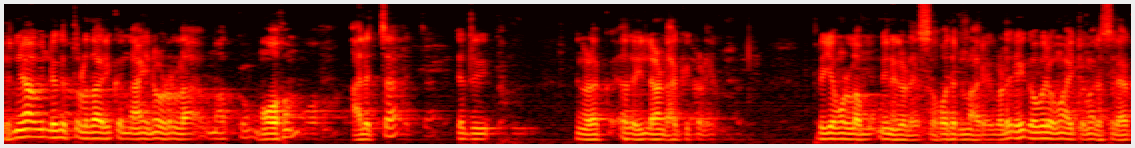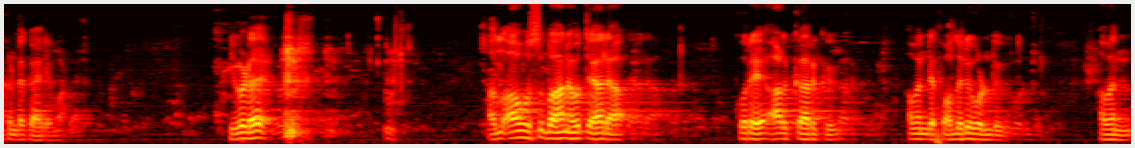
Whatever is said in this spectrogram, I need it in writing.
ദുന്യാവിന്റെ അകത്തുള്ളതായിരിക്കുന്ന അതിനോടുള്ള മോഹം അലച്ച ഇത് നിങ്ങളെ അത് ഇല്ലാണ്ടാക്കി കളയും. പ്രിയമുള്ള മിനുകളെ സഹോദരന്മാരെ വളരെ ഗൗരവമായിട്ട് മനസ്സിലാക്കേണ്ട കാര്യമാണ്. ഇവിടെ അള്ളാഹു സുബാനവത്യാല കുറേ ആൾക്കാർക്ക് അവന്റെ ഫതിൽ കൊണ്ട് അവൻ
